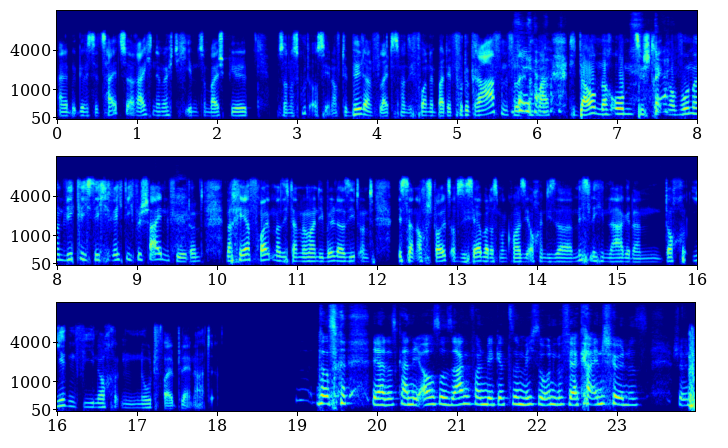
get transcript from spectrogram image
eine gewisse Zeit zu erreichen, dann möchte ich eben zum Beispiel besonders gut aussehen auf den Bildern, vielleicht, dass man sich vornimmt, bei den Fotografen vielleicht ja. nochmal die Daumen nach oben zu strecken, ja. obwohl man wirklich sich richtig bescheiden fühlt. Und nachher freut man sich dann, wenn man die Bilder sieht und ist dann auch stolz auf sich selber, dass man quasi auch in dieser misslichen Lage dann doch irgendwie noch einen Notfallplan hatte. Das, ja, das kann ich auch so sagen. Von mir gibt es nämlich so ungefähr kein schönes, schönes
